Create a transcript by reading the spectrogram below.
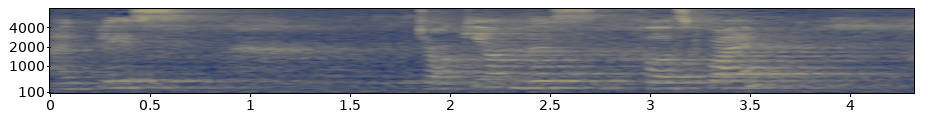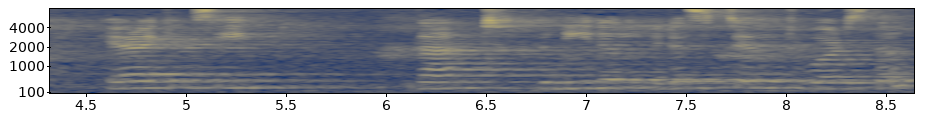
I'll place jockey on this first wire. Here I can see that the needle it is still towards the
